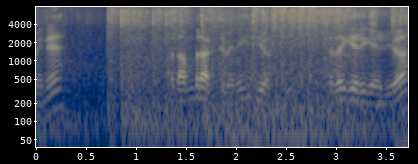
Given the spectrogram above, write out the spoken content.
beni. Adam bıraktı beni gidiyor. Ya da geri geliyor.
